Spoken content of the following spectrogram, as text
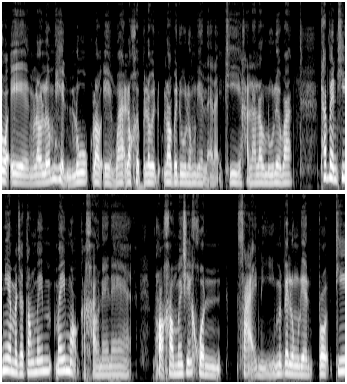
ตัวเอง เราเริ่มเห็นลูกเราเองว่า เราเคยไปเราเราไปดูโรงเรียนหลาย ๆ ที่ค่ะ แล้วเรารู้เลยว่า ถ้าเป็นที่เนี่ยมันจะต้องไม่ไม่เหมาะกับเขาแน่ๆเพราะเขาไม่ใช่คนสายนี้มันเป็นโรงเรียนโปรที่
